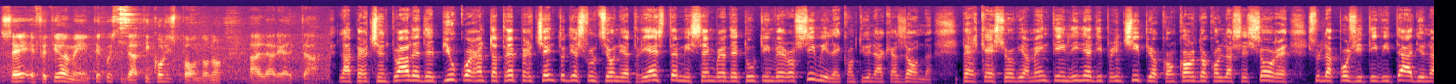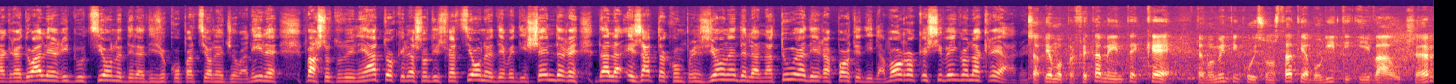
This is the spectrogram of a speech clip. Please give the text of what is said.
se effettivamente questi dati corrispondono alla realtà. La percentuale del più 43% di assunzioni a Trieste mi sembra del tutto inverosimile, continua Cason, perché se ovviamente in linea di principio concordo con l'assessore sulla positività di una graduale riduzione della disoccupazione giovanile, va sottolineato che la soddisfazione deve discendere dalla esatta comprensione della natura dei rapporti di lavoro che si vengono a creare. Sappiamo perfettamente che dal momento in cui sono stati aboliti i voucher,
